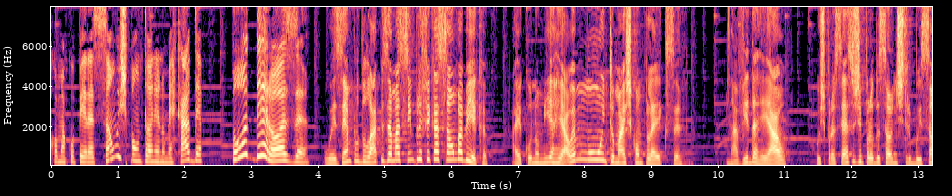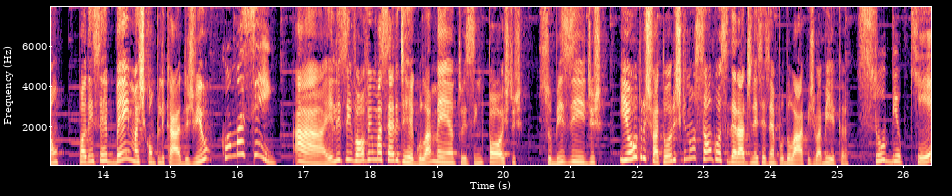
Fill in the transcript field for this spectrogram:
como a cooperação espontânea no mercado é poderosa. O exemplo do lápis é uma simplificação, Babica. A economia real é muito mais complexa. Na vida real, os processos de produção e distribuição podem ser bem mais complicados, viu? Como assim? Ah, eles envolvem uma série de regulamentos, impostos, subsídios e outros fatores que não são considerados nesse exemplo do lápis, Babica. Sub o quê?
